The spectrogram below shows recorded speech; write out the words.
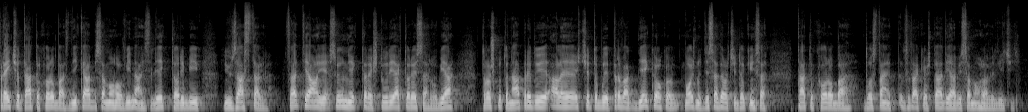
prečo táto choroba vzniká, aby sa mohol vynájsť liek, ktorý by ju zastavil. Zatiaľ sú niektoré štúdia, ktoré sa robia, trošku to napreduje, ale ešte to bude trvať niekoľko, možno 10 ročí, dokým sa táto choroba dostane do takého štádia, aby sa mohla vyliečiť.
